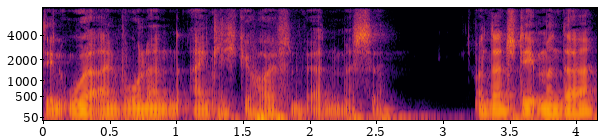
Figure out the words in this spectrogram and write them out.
den Ureinwohnern eigentlich geholfen werden müsse. Und dann steht man da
